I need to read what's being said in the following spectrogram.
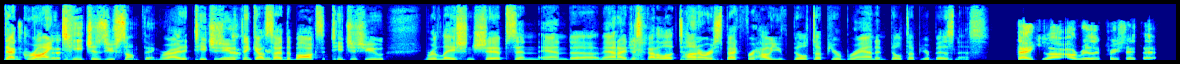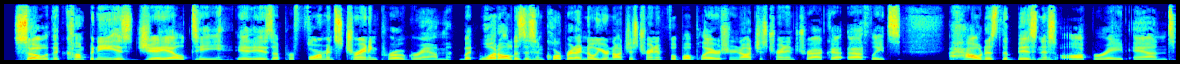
that grind teaches you something right it teaches you to think outside the box it teaches you relationships and and uh, man i just got a ton of respect for how you've built up your brand and built up your business Thank you. I, I really appreciate that. So the company is JLT. It is a performance training program. But what all does this incorporate? I know you're not just training football players. You're not just training track a- athletes. How does the business operate, and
